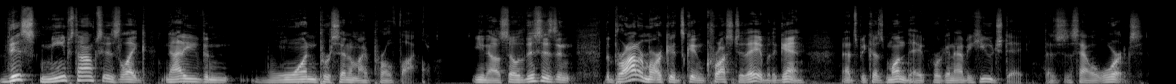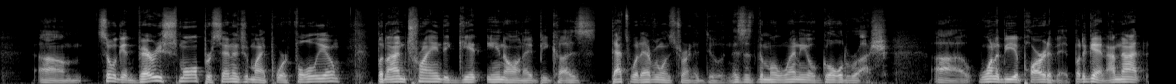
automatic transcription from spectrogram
This meme stocks is like not even one percent of my profile. You know, so this isn't the broader market's getting crushed today, but again, that's because Monday we're gonna have a huge day. That's just how it works. Um, so again, very small percentage of my portfolio, but I'm trying to get in on it because that's what everyone's trying to do. And this is the millennial gold rush. Uh, Want to be a part of it. But again, I'm not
